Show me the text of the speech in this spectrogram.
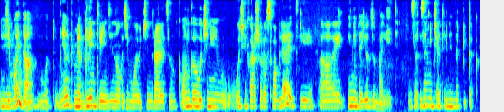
Зимой, да. Вот. Мне, например, глинтвейн зимой очень нравится. Он очень, очень хорошо расслабляет и, а, и не дает заболеть. За, замечательный напиток.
